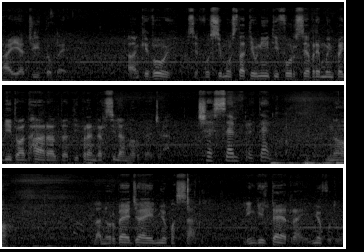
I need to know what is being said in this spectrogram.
Hai agito bene. Anche voi, se fossimo stati uniti, forse avremmo impedito ad Harald di prendersi la Norvegia. C'è sempre tempo. No. La Norvegia è il mio passato. L'Inghilterra è il mio futuro.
